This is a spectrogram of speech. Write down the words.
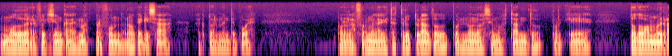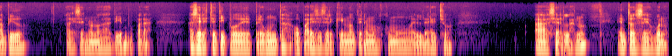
modo de reflexión cada vez más profundo, ¿no? Que quizás actualmente pues por la forma en la que está estructurado todo, pues no lo hacemos tanto porque todo va muy rápido, a veces no nos da tiempo para hacer este tipo de preguntas o parece ser que no tenemos como el derecho a hacerlas, ¿no? Entonces, bueno,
